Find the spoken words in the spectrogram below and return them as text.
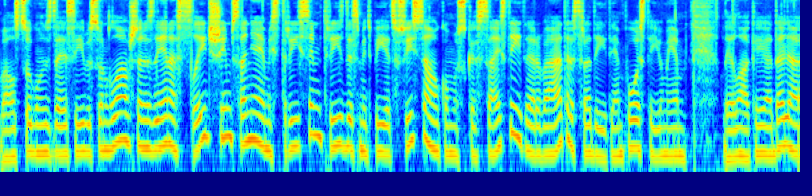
Valsts ugunsdzēsības un glābšanas dienests līdz šim saņēmis 335 izsaukumus, kas saistīti ar vētras radītiem postījumiem. Lielākajā daļā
